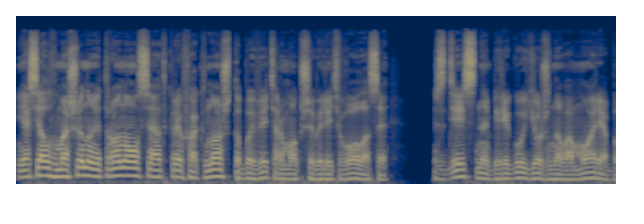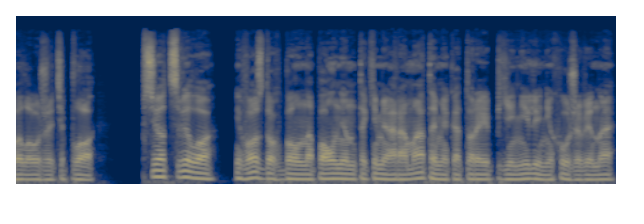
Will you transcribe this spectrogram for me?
Я сел в машину и тронулся, открыв окно, чтобы ветер мог шевелить волосы. Здесь, на берегу Южного моря, было уже тепло. Все цвело, и воздух был наполнен такими ароматами, которые пьянили не хуже вина.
